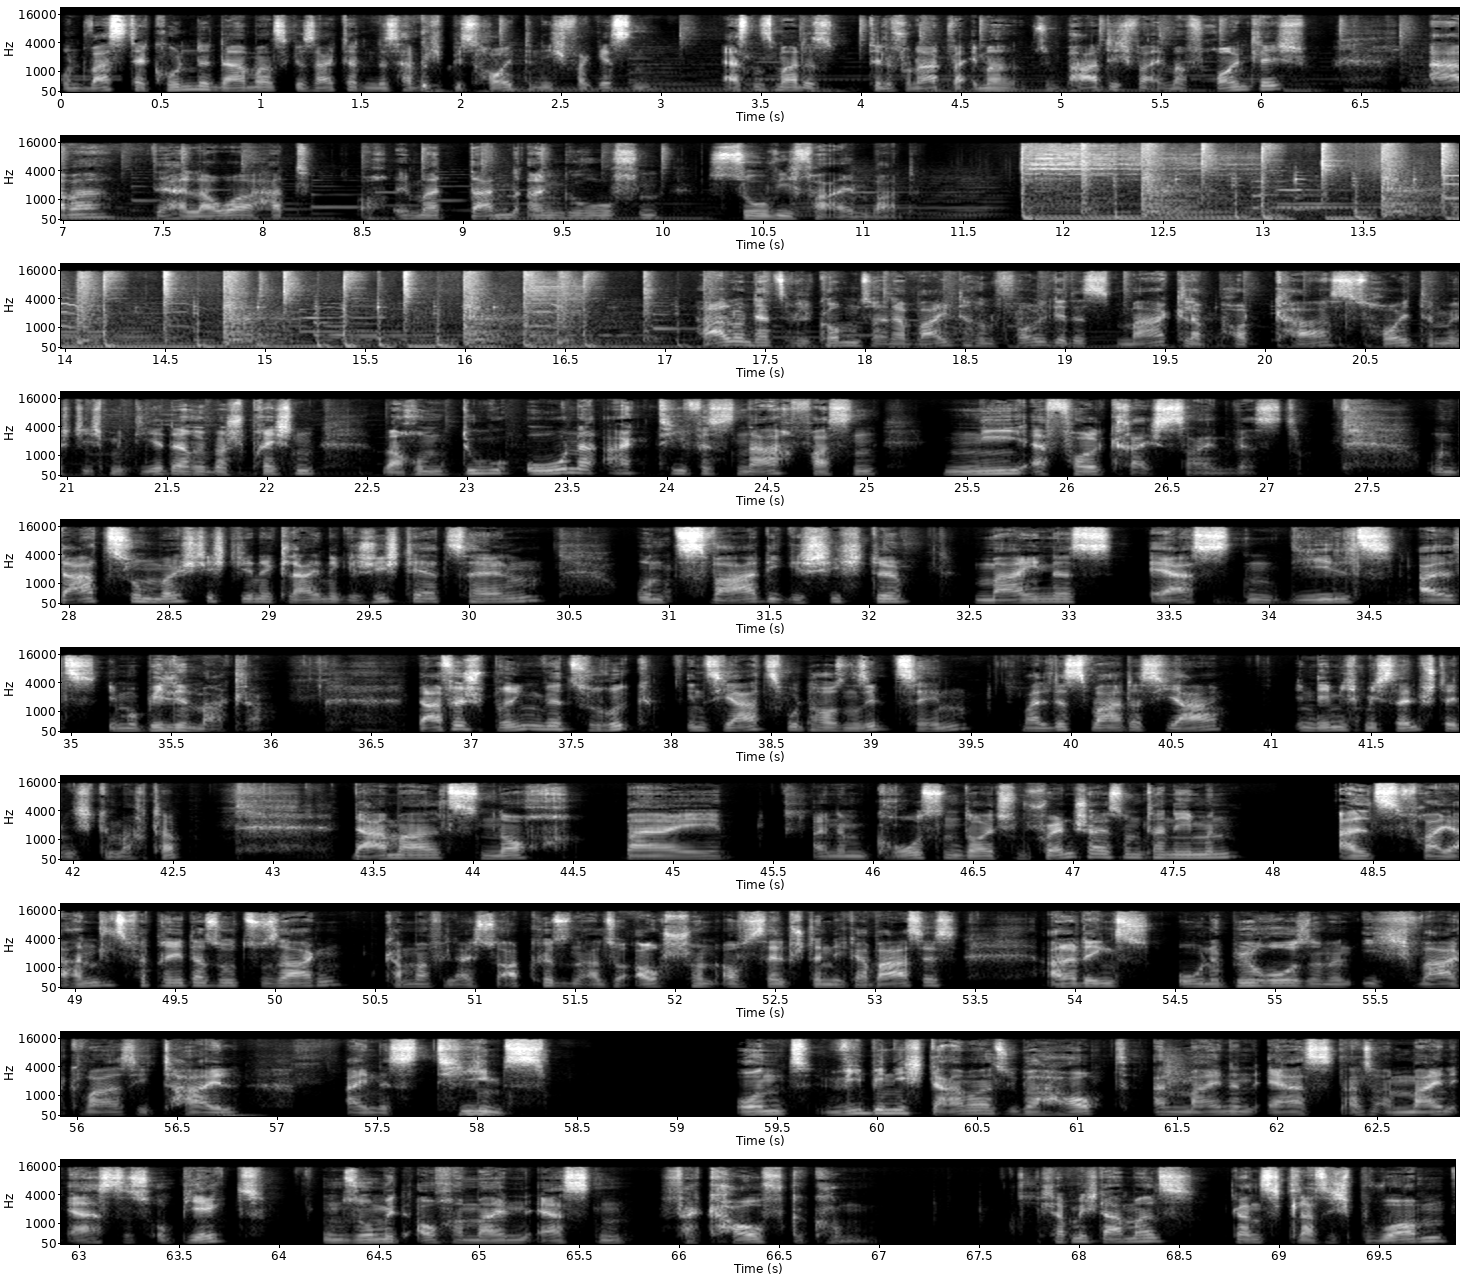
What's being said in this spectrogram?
Und was der Kunde damals gesagt hat, und das habe ich bis heute nicht vergessen. Erstens mal, das Telefonat war immer sympathisch, war immer freundlich, aber der Herr Lauer hat auch immer dann angerufen, so wie vereinbart. Hallo und herzlich willkommen zu einer weiteren Folge des Makler Podcasts. Heute möchte ich mit dir darüber sprechen, warum du ohne aktives Nachfassen nie erfolgreich sein wirst. Und dazu möchte ich dir eine kleine Geschichte erzählen, und zwar die Geschichte meines ersten Deals als Immobilienmakler. Dafür springen wir zurück ins Jahr 2017, weil das war das Jahr, in dem ich mich selbstständig gemacht habe. Damals noch bei einem großen deutschen Franchise-Unternehmen als freier Handelsvertreter sozusagen, kann man vielleicht so abkürzen, also auch schon auf selbstständiger Basis, allerdings ohne Büro, sondern ich war quasi Teil eines Teams. Und wie bin ich damals überhaupt an meinen ersten, also an mein erstes Objekt und somit auch an meinen ersten Verkauf gekommen? Ich habe mich damals ganz klassisch beworben,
